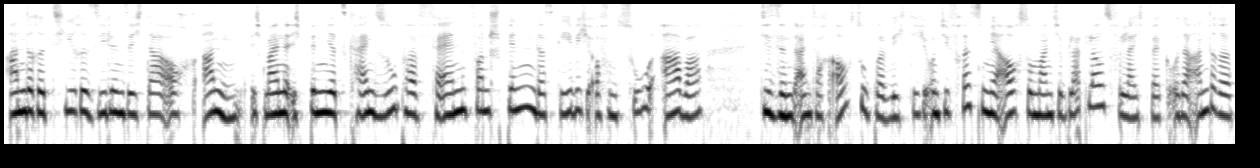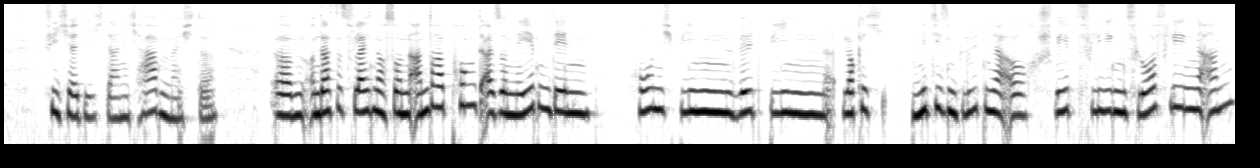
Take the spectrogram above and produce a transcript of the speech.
andere Tiere siedeln sich da auch an. Ich meine, ich bin jetzt kein super Fan von Spinnen, das gebe ich offen zu, aber die sind einfach auch super wichtig und die fressen mir auch so manche Blattlaus vielleicht weg oder andere Viecher, die ich da nicht haben möchte. Ähm, und das ist vielleicht noch so ein anderer Punkt. Also neben den Honigbienen, Wildbienen locke ich mit diesen Blüten ja auch Schwebfliegen, Florfliegen an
